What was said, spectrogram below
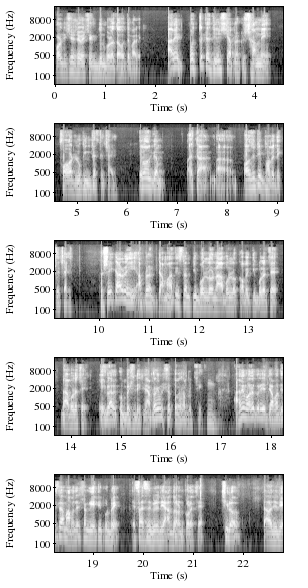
পলিটিশিয়ান হিসেবে সে দুর্বলতা হতে পারে। আমি প্রত্যেকটা জিনিসকে আপনার সামনে ফরওয়ার্ড লুকিং দেখতে চাই এবং একটা একটা পজিটিভ ভাবে দেখতে চাই। তো সেই কারণেই আপনার জামাত ইসলাম কি বলল না বলল কবে কি বলেছে না বলেছে এগুলো আমি খুব বেশি দেখি না আপনাকে আমি সত্য কথা বলছি। আমি মনে করি যে জামাত ইসলাম আমাদের সঙ্গে এটি পূর্বে বিরোধী আন্দোলন করেছে। ছিল তারা যদি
